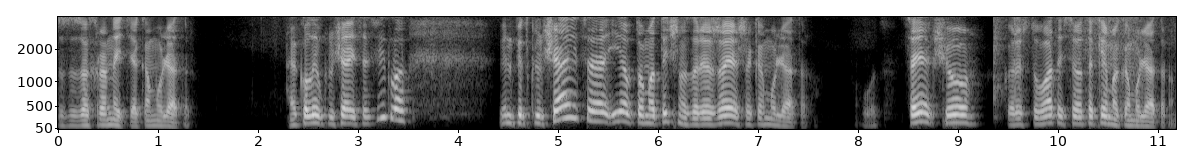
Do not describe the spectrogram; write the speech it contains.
захоронити акумулятор. А коли включається світло, він підключається і автоматично заряджаєш акумулятор. Це якщо користуватися таким акумулятором.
